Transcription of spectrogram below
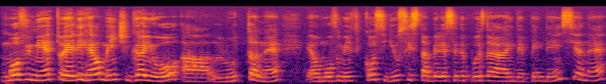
movimento ele realmente ganhou a luta, né? É o movimento que conseguiu se estabelecer depois da independência, né?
